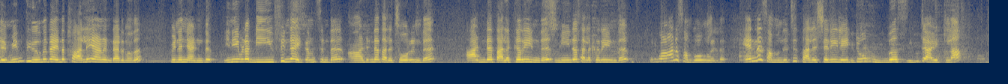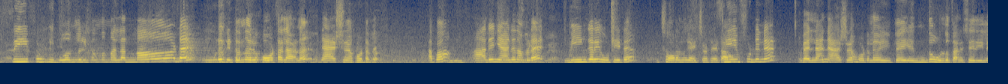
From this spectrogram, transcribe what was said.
ചെമ്മീൻ തീർന്നിട്ട് അതിന്റെ തലയാണ് ഉണ്ടായിരുന്നത്. പിന്നെ ഞണ്ട്. ഇനി ഇവിടെ ബീഫിന്റെ ഐറ്റംസ് ഉണ്ട് ആടിന്റെ തലച്ചോറുണ്ട് ആടിന്റെ തലക്കറി ഉണ്ട് മീന്റെ തലക്കറി ഉണ്ട് ഒരുപാട് സംഭവങ്ങളുണ്ട്. എന്നെ സംബന്ധിച്ച് തലശ്ശേരിയിൽ ഏറ്റവും ബെസ്റ്റ് ആയിട്ടുള്ള സീ ഫുഡ് വിഭവങ്ങൾ കിട്ടുന്ന നല്ല നാടൻ ഊട് കിട്ടുന്ന ഒരു ഹോട്ടലാണ് നാഷണൽ ഹോട്ടൽ. അപ്പൊ ആദ്യം ഞാൻ നമ്മുടെ മീൻകറി കൂട്ടിയിട്ട് ചോറൊന്ന് കഴിച്ചോട്ടെ സീ ഫുഡിന് വെല്ലാൻ നാഷണൽ ഹോട്ടൽ കഴിഞ്ഞിട്ട് എന്തും ഉള്ളു തലശ്ശേരിയിൽ.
